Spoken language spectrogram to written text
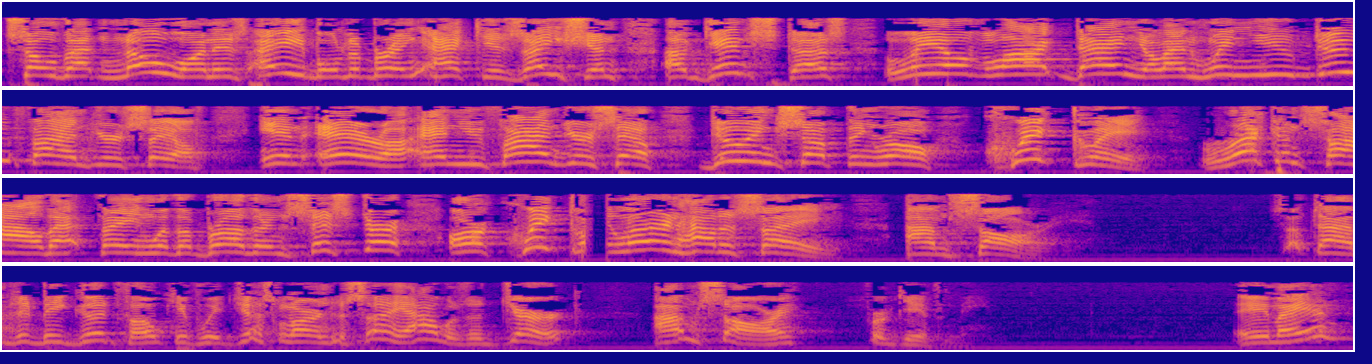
so that no one is able to bring accusation against us, live like Daniel, and when you do find yourself in error, and you find yourself doing something wrong, quickly reconcile that thing with a brother and sister or quickly learn how to say, I'm sorry. Sometimes it'd be good, folk, if we just learned to say, I was a jerk, I'm sorry, forgive me. Amen?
